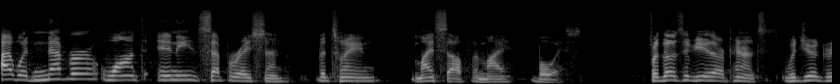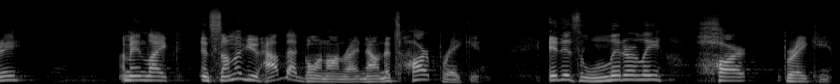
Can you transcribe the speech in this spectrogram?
I would never want any separation between myself and my boys. For those of you that are parents, would you agree? I mean, like, and some of you have that going on right now, and it's heartbreaking. It is literally heartbreaking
